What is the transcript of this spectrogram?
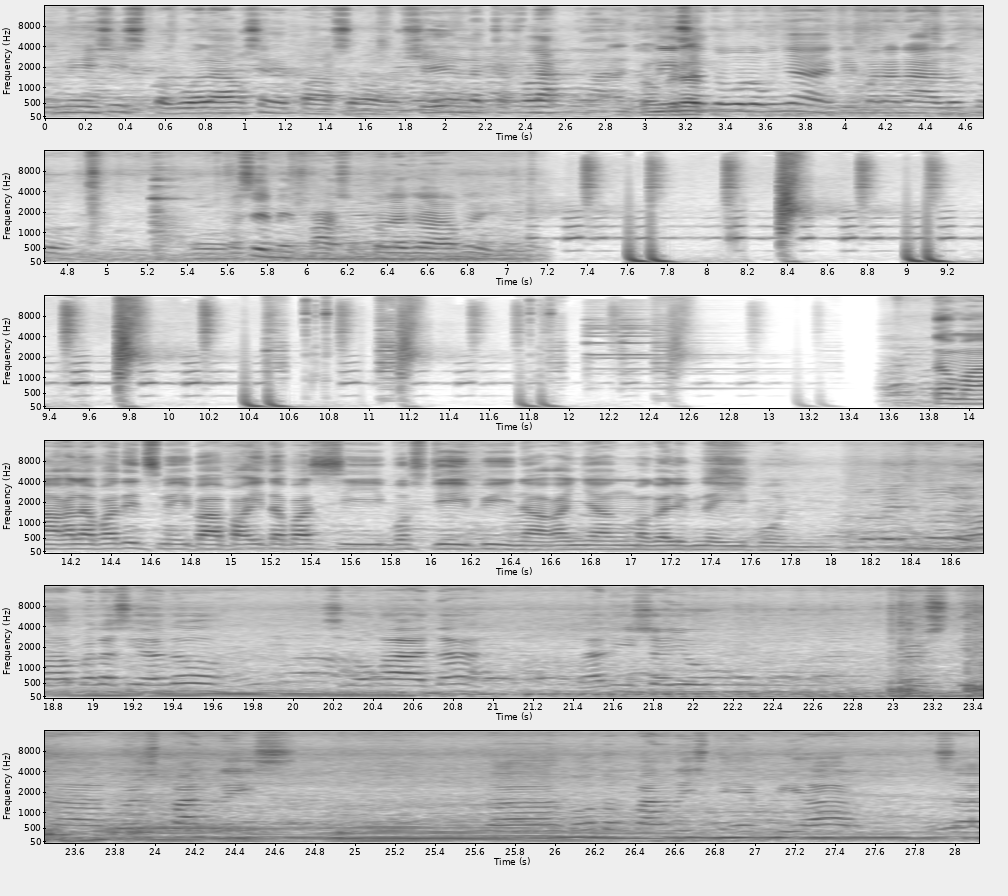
Si Mrs. pag wala ako siya, may pasok ako. Siya yung nagkaklak. And Hindi sa tulong niya, hindi mananalo to. Oh, kasi may pasok talaga ako eh. Ito mga kalapatids, may ipapakita pa si Boss JP na kanyang magaling na ibon. Ito nga pala si ano, si Okada. Bali siya yung first din na first fan race na motor fan race ni FPR sa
